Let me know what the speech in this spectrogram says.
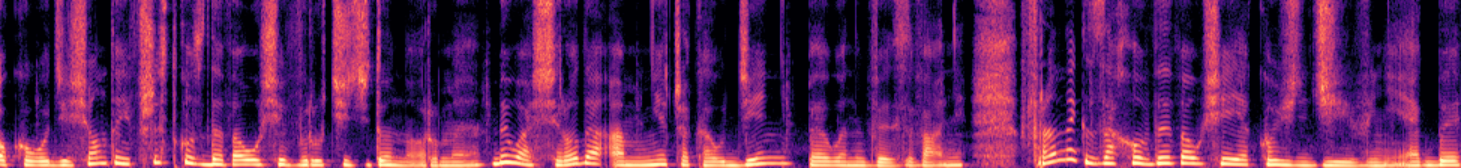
Około dziesiątej wszystko zdawało się wrócić do normy. Była środa, a mnie czekał dzień pełen wyzwań. Franek zachowywał się jakoś dziwnie, jakby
